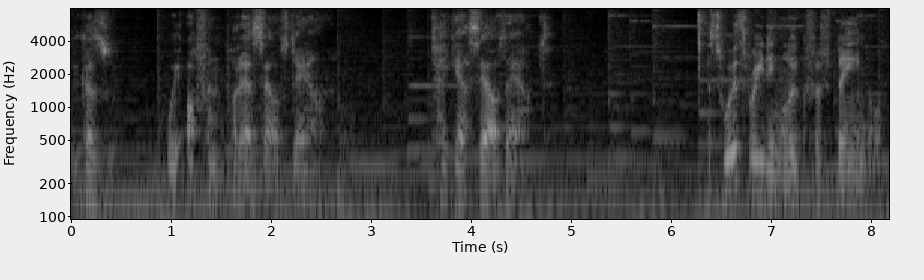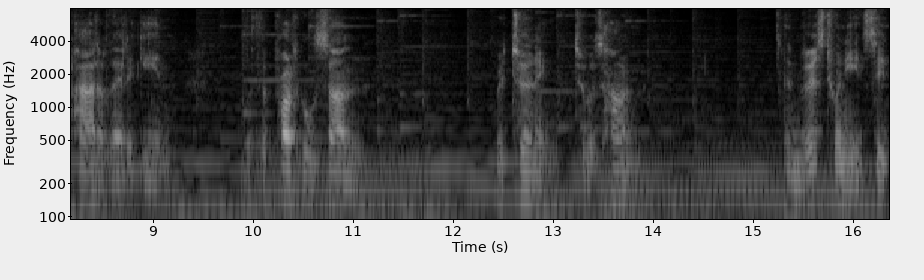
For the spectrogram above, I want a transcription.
because we often put ourselves down, take ourselves out. It's worth reading Luke 15 or part of that again with the prodigal son returning to his home. In verse 20, it said,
